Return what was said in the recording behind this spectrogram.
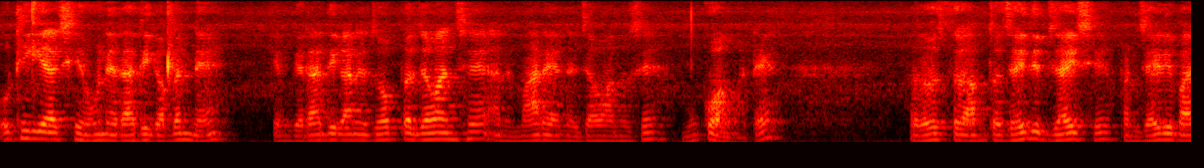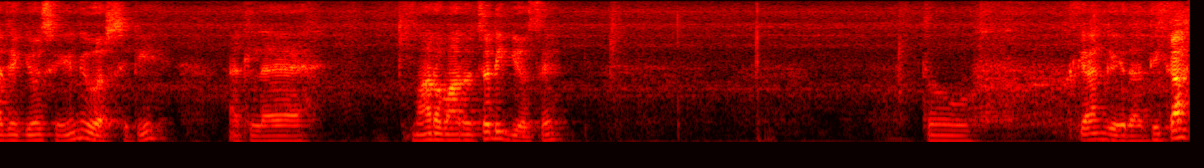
ઉઠી ગયા છીએ હું ને રાધિકા બંને. કેમ કે રાધિકાને જોબ પર જવાનું છે અને મારે એને જવાનું છે મૂકવા માટે. રોજ તો આમ તો જયદીપ જાય છે, પણ જયદીપ આજે ગયો છે યુનિવર્સિટી એટલે મારો વારો ચડી ગયો છે. તો ક્યાં ગઈ રાધિકા?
